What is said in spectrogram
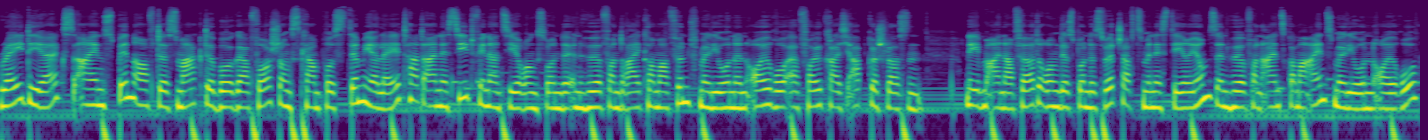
RayDX, ein Spin-off des Magdeburger Forschungscampus Stimulate, hat eine Seed-Finanzierungsrunde in Höhe von 3,5 Millionen Euro erfolgreich abgeschlossen. Neben einer Förderung des Bundeswirtschaftsministeriums in Höhe von 1,1 Millionen Euro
